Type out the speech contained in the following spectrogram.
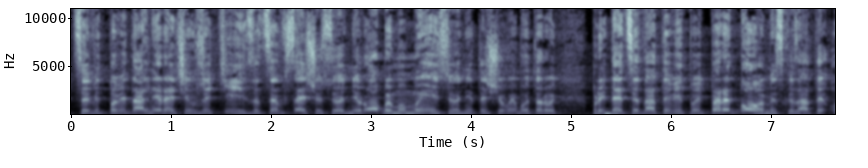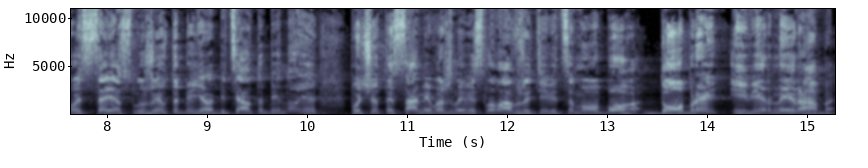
Це відповідальні речі в житті. І за це все, що сьогодні робимо, ми сьогодні те, що ви будете робити, прийдеться дати відповідь перед Богом і сказати: ось це я служив тобі, я обіцяв тобі. Ну і почути самі важливі слова в житті від самого Бога. Добрий і вірний рабе.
